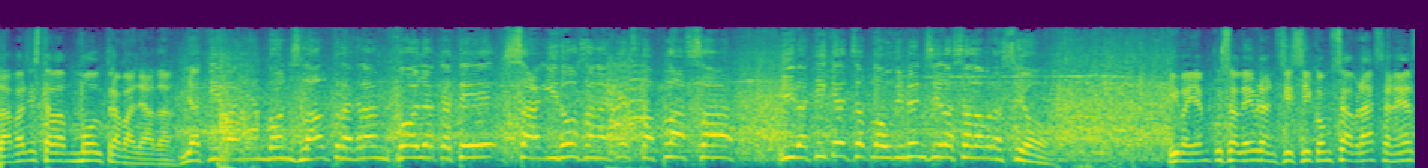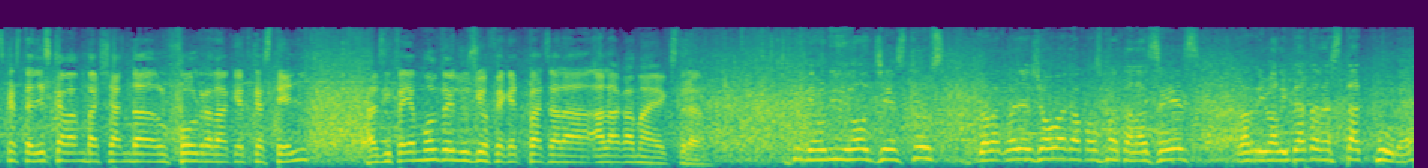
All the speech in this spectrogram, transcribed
la base estava molt treballada. I aquí veiem, doncs, l'altra gran colla que té seguidors en aquesta plaça i d'aquí aquests aplaudiments i la celebració. I veiem que ho celebren, sí, sí, com s'abracen, eh, els castellers que van baixant del folre d'aquest castell. Els hi feia molta il·lusió fer aquest pas a la, a la gamma extra. déu nhi els gestos de la colla jove cap als matalassers. La rivalitat en estat pur, eh?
